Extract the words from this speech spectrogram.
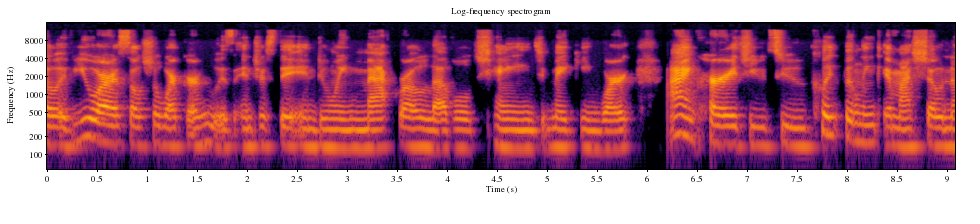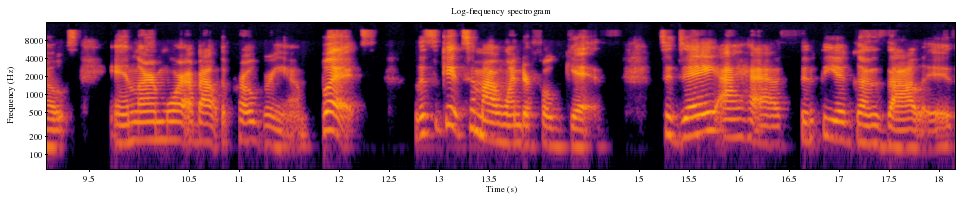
So, if you are a social worker who is interested in doing macro level change making work, I encourage you to click the link in my show notes and learn more about the program. But let's get to my wonderful guest. Today, I have Cynthia Gonzalez,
